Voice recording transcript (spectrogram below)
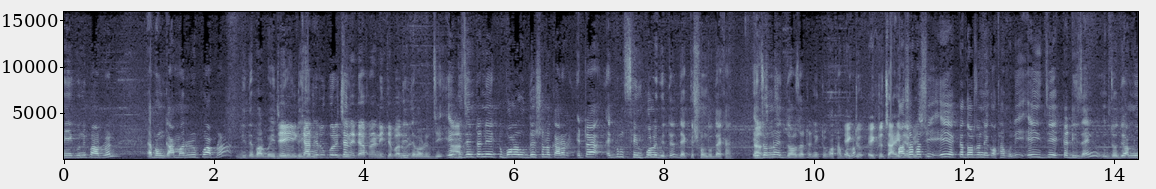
মেহগুনি পারবেন এবং গামারির উপর আপনারা দিতে পারব এই কাঠের উপরে চান এটা আপনারা নিতে পারবেন। দিতে পারবেন জি। এই ডিজাইনটা নিয়ে একটু বলার উদ্দেশ্য হলো কারণ এটা একদম সিম্পলের ভিতরে দেখতে সুন্দর দেখায়। এই জন্য এই দরজাটা নিয়ে একটু কথা বললাম। একটু একটু চাহিদা পাশাপাশি এই একটা দরজা নিয়ে কথা বলি। এই যে একটা ডিজাইন যদি আমি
